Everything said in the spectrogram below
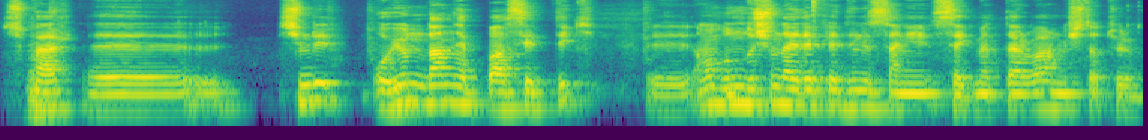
süper. Ee, şimdi oyundan hep bahsettik. Ee, ama bunun dışında hedeflediğiniz hani segmentler var mı işte atıyorum.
